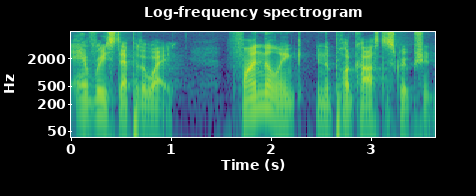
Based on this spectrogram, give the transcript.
every step of the way. Find the link in the podcast description.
